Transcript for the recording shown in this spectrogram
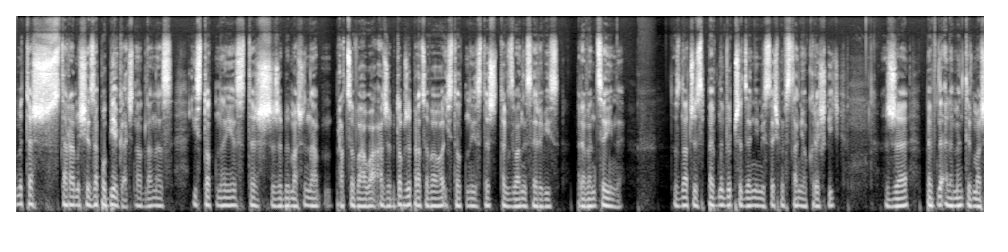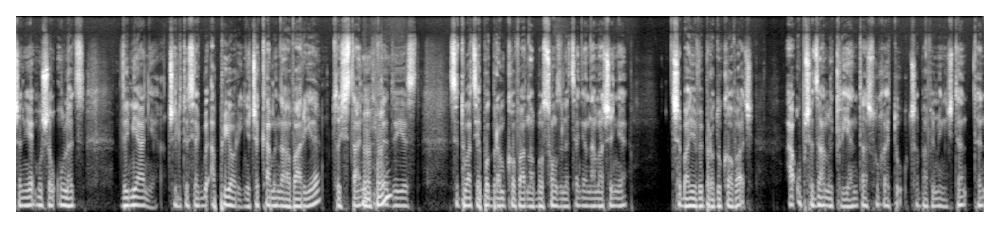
my też staramy się zapobiegać. No, dla nas istotne jest też, żeby maszyna pracowała, a żeby dobrze pracowała, istotny jest też tak zwany serwis prewencyjny. To znaczy z pewnym wyprzedzeniem jesteśmy w stanie określić, że pewne elementy w maszynie muszą ulec wymianie, czyli to jest jakby a priori, nie czekamy na awarię, coś stanie mhm. i wtedy jest sytuacja podbramkowa, no bo są zlecenia na maszynie, trzeba je wyprodukować, a uprzedzamy klienta, słuchaj, tu trzeba wymienić ten, ten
